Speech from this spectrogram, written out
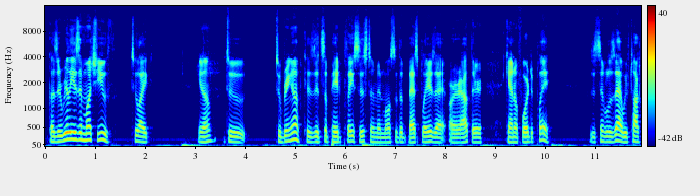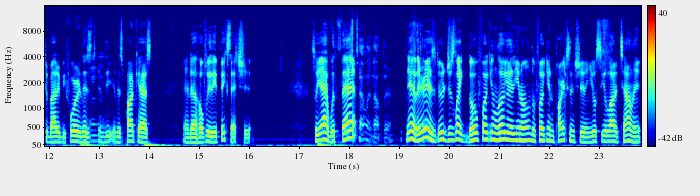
because there really isn't much youth to like you know to to bring up because it's a paid play system, and most of the best players that are out there can't afford to play. It's as simple as that. We've talked about it before in this in, the, in this podcast, and uh, hopefully they fix that shit. So yeah, with that, yeah, there is, dude. Just like go fucking look at you know the fucking parks and shit, and you'll see a lot of talent.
